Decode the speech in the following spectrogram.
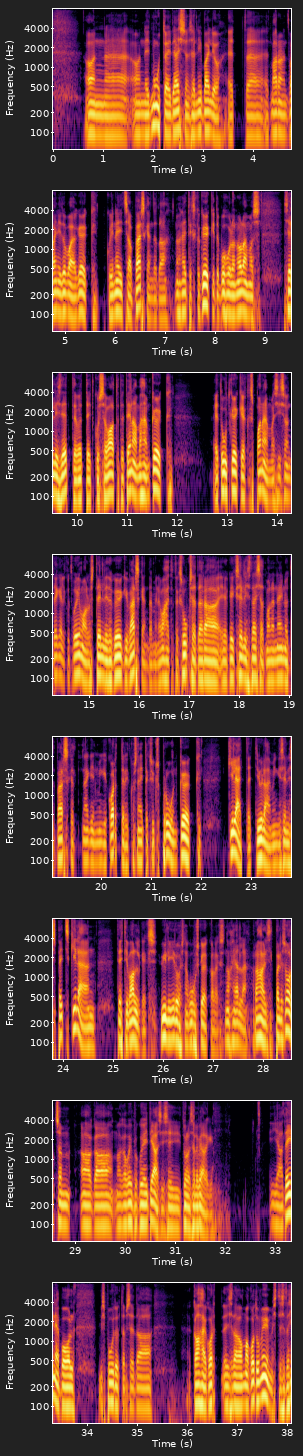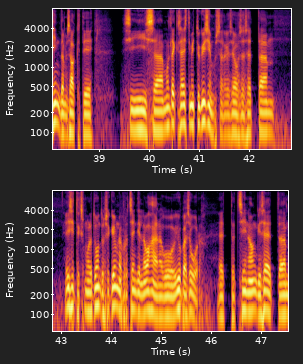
on, on neid muutujaid ja asju on seal nii palju, et, et ma arvan, et vannituba ja köök, kui neid saab värskendada, noh näiteks ka köökide puhul on olemas selliseid ettevõtteid, kus sa vaatad, et enam-vähem köök et uut kööki hakkaks panema, siis on tegelikult võimalus tellida köögi värskendamine, vahetatakse uksed ära ja kõik sellised asjad, ma olen näinud, värskelt nägin mingi korterit, kus näiteks üks pruun köök kiletati üle, mingi selline spetskile on, tehti valgeks, üliilus, nagu uus köök oleks, noh jälle, rahaliselt palju soodsam, aga, aga võib-olla kui ei tea, siis ei tule selle pealegi. ja teine pool, mis puudutab seda kahe kort-, seda oma kodu müümist ja seda hindamisakti, siis äh, mul tekkis hästi mitu küsimust sellega seoses, et äh, esiteks mulle tundub see kümneprotsendiline vahe nagu jube suur, et, et siin ongi see, et äh,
